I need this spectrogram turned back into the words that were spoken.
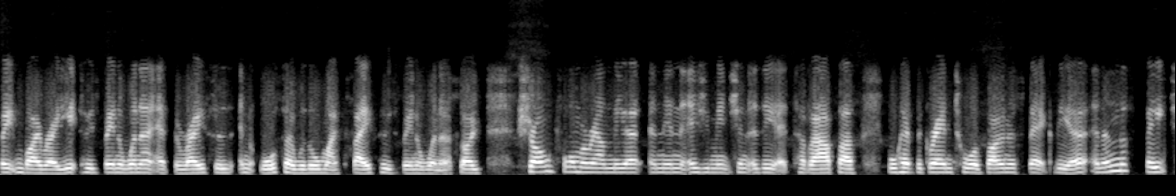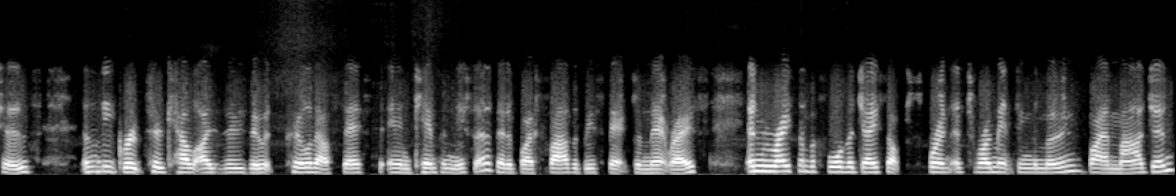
beaten by Rayette, who's been a winner at the races, and also with All My Faith, who's been a winner. So strong form around there. And then, as you mentioned, Izzy at Te Rapa, we'll have the Grand Tour bonus back there. And in the features. In the Group 2 Cal Isuzu, it's Pearl of Alsace and Campanessa that are by far the best backed in that race. In race number four, the JSOP Sprint, it's Romancing the Moon by a margin.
